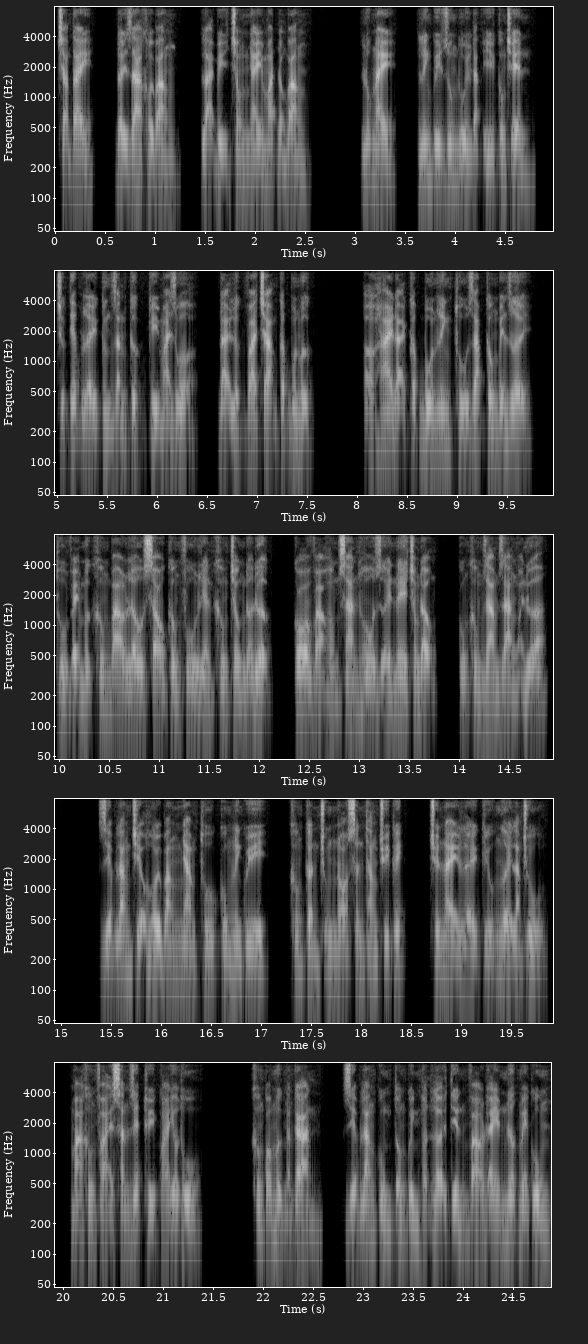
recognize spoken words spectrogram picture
chạm tay, đẩy ra khối băng, lại bị trong nháy mắt đóng băng. Lúc này, linh quy rung đùi đắc ý công trên, trực tiếp lấy cứng rắn cực kỳ mai rùa, đại lực va chạm cấp bốn mực. Ở hai đại cấp bốn linh thú giáp công bên dưới, thủ vệ mực không bao lâu sau công phu liền không chống đỡ được, co vào hồng san hô dưới nê trong động, cũng không dám ra ngoài nữa. Diệp lăng triệu hồi băng nham thú cùng linh quy không cần chúng nó sân thắng truy kích, chuyến này lấy cứu người làm chủ, mà không phải săn giết thủy quái yêu thú. Không có mực ngăn cản, diệp lăng cùng tống quỳnh thuận lợi tiến vào đáy nước mê cung.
